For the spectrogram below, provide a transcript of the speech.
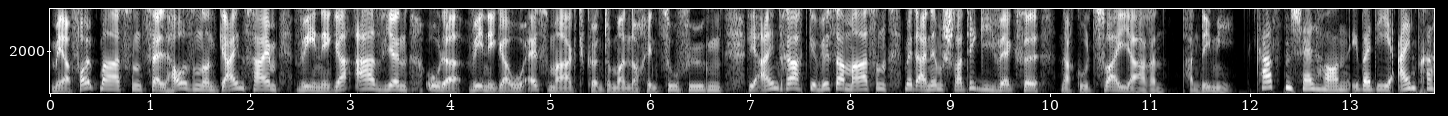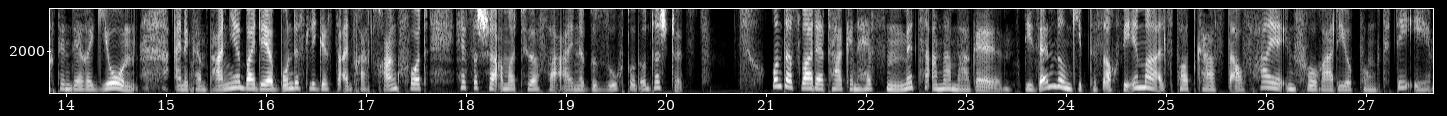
Mehr Volkmaßen, Zellhausen und Geinsheim, weniger Asien oder weniger US-Markt könnte man noch hinzufügen. Die Eintracht gewissermaßen mit einem Strategiewechsel nach gut zwei Jahren Pandemie. Carsten Schellhorn über die Eintracht in der Region, eine Kampagne, bei der Bundesligist Eintracht Frankfurt hessische Amateurvereine besucht und unterstützt. Und das war der Tag in Hessen mit Anna Magel. Die Sendung gibt es auch wie immer als Podcast auf hrinforadio.de.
